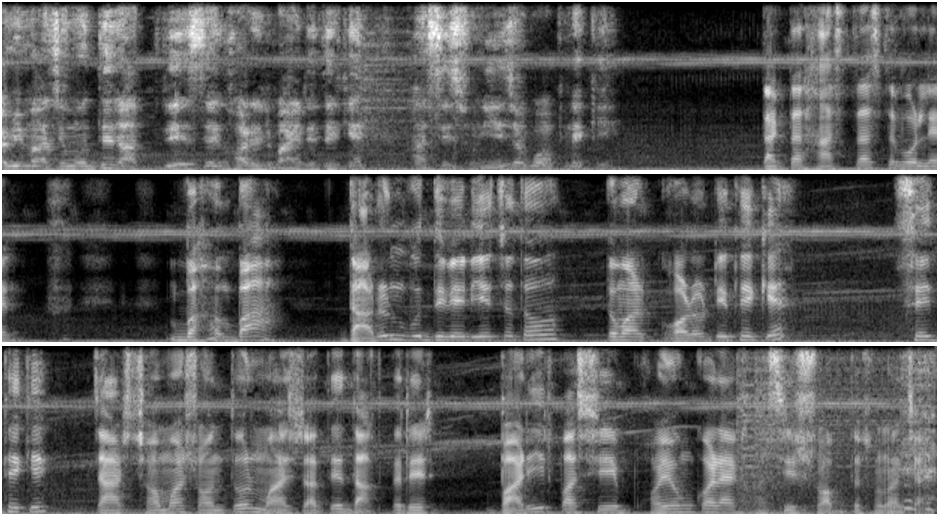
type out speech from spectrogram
আমি মাঝে মধ্যে রাত্রে এসে ঘরের বাইরে থেকে হাসি শুনিয়ে যাব আপনাকে। ডাক্তার হাসতে হাসতে বললেন বাহ বাহ দারুণ বুদ্ধি বেরিয়েছে তো তোমার করটি থেকে। সেই থেকে চার ছ মাস অন্তর মাঝরাতে ডাক্তারের বাড়ির পাশে ভয়ঙ্কর এক হাসির শব্দ শোনা যায়।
